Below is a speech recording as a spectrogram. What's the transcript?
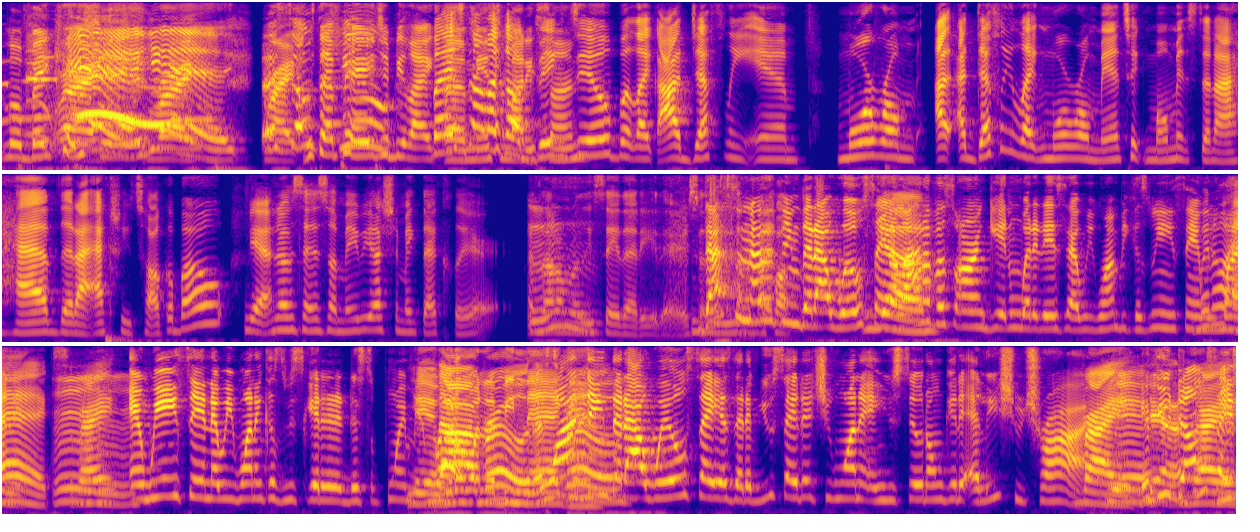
little vacation. Yeah, Yeah. that's Right. so What's that page? It'd be like, but uh, it's not like a big son. deal. But like, I definitely am more rom. I, I definitely like more romantic moments than I have that I actually talk about. Yeah. You know what I'm saying? So maybe I should make that clear. 'Cause I don't really Mm. say that either. So That's another thing that I will say. A lot of us aren't getting what it is that we want because we ain't saying we we, don't want it. ask, right? Mm. And we ain't saying that we want it because we scared of the disappointment. Yeah, But we Nah, don't want to bro, be that's. One thing that I will say is that if you say that you want it and you still don't get it, at least you try. Right. Yeah. If you don't Right. say You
